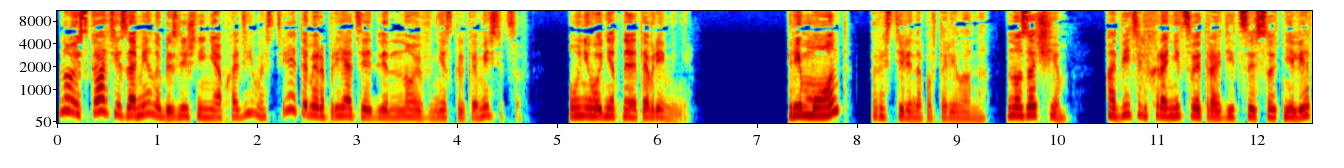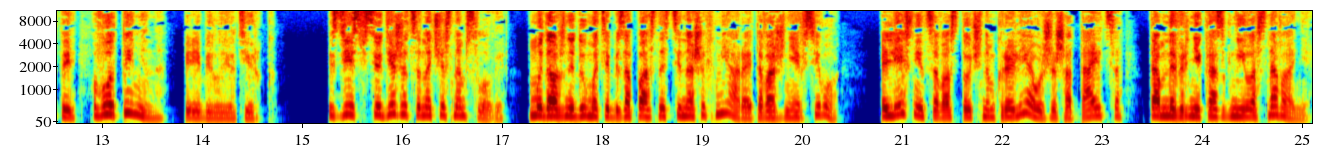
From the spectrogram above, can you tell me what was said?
Но искать и замену без лишней необходимости — это мероприятие длиной в несколько месяцев. У него нет на это времени». «Ремонт?» — растерянно повторила она. «Но зачем? Обитель хранит свои традиции сотни лет, и вот именно», — перебил ее Тирк. «Здесь все держится на честном слове. Мы должны думать о безопасности наших миар, это важнее всего. Лестница в восточном крыле уже шатается, там наверняка сгнило основание.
